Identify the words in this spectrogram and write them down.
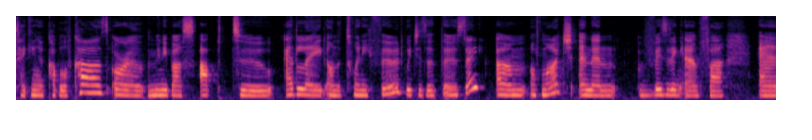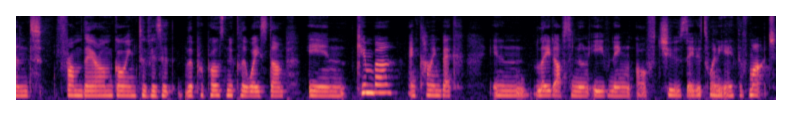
taking a couple of cars or a minibus up to Adelaide on the 23rd, which is a Thursday um, of March, and then visiting ANFA and from there on going to visit the proposed nuclear waste dump in Kimba and coming back in late afternoon evening of Tuesday the 28th of March.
